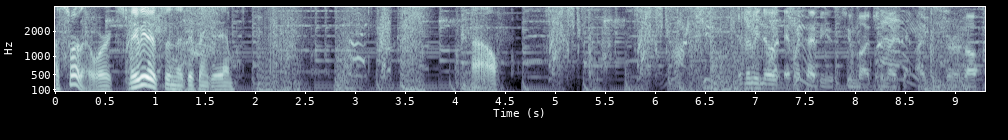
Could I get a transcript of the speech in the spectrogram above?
I swear that works. Maybe that's in a different game. Ow. Let me know if my typing is too much and I can, I can turn it off.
